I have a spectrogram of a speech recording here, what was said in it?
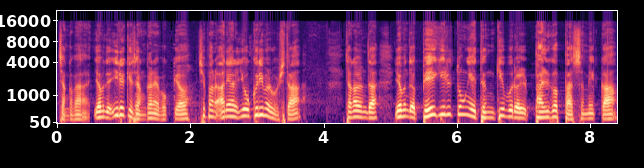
잠깐만 여러분들 이렇게 잠깐 해볼게요. 칠판 아니 아니 요 그림을 봅시다. 잠깐만입니다. 여러분들 101동의 등기부를 발급받습니까?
